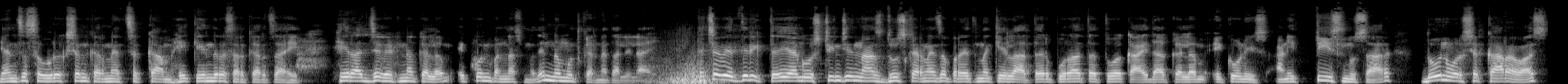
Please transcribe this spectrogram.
यांचं संरक्षण करण्याचं काम हे केंद्र सरकारचं आहे. हे राज्यघटना कलम एकोणपन्नासमध्ये नमूद करण्यात आलेलं आहे. त्याच्या व्यतिरिक्त या गोष्टींची नासधूस करण्याचा प्रयत्न केला तर पुरातत्व कायदा कलम एकोणीस आणि तीसनुसार दोन वर्ष कारावास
